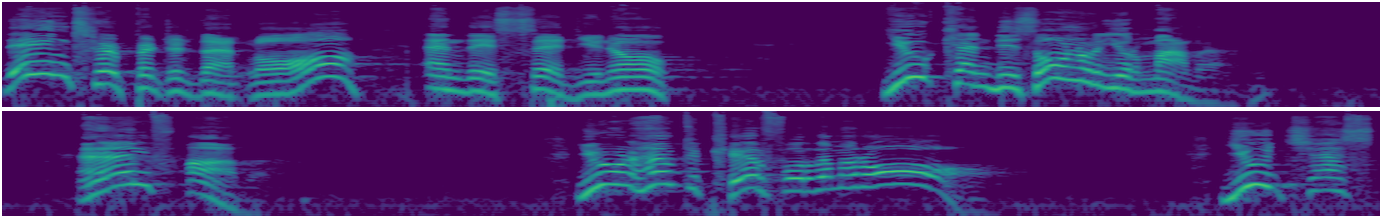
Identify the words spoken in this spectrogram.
they interpreted that law and they said, you know, you can dishonor your mother and father. You don't have to care for them at all. You just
